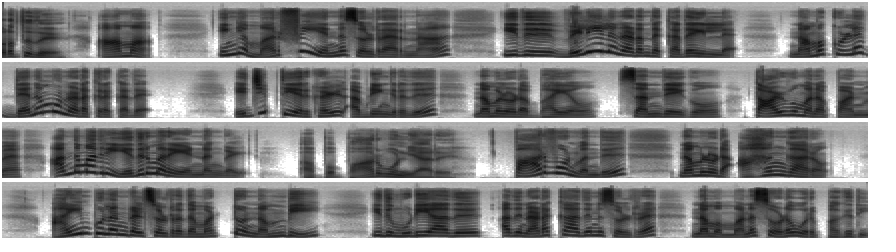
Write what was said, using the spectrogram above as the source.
துரத்துது. ஆமா. இங்க மர்ஃபி என்ன சொல்றாருன்னா இது வெளியில நடந்த கதை இல்ல. நமக்குள்ள தினமும் நடக்கிற கதை. எஜிப்தியர்கள் அப்படிங்கிறது நம்மளோட பயம் சந்தேகம் தாழ்வு மனப்பான்மை அந்த மாதிரி எதிர்மறை எண்ணங்கள். அப்போ பார்வோன் யாரு? பார்வோன் வந்து நம்மளோட அகங்காரம். ஐம்புலன்கள் சொல்றத மட்டும் நம்பி இது முடியாது அது நடக்காதுன்னு சொல்ற நம்ம மனசோட ஒரு பகுதி.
